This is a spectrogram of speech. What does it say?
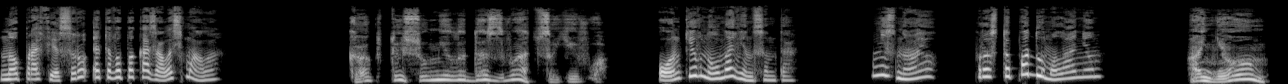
но профессору этого показалось мало. Как ты сумела дозваться его? Он кивнул на Винсента. Не знаю, просто подумала о нем. О нем?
